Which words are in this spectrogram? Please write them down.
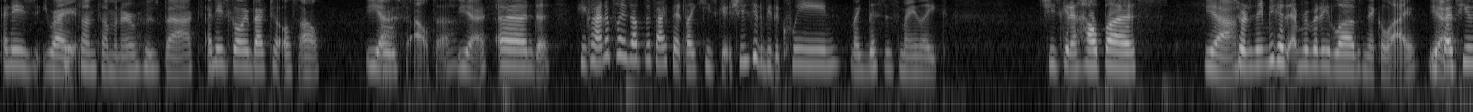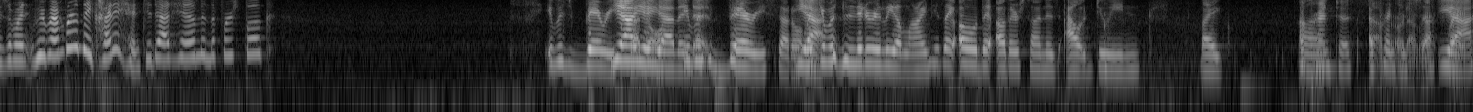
And he's the right, sun summoner who's back. and he's going back to Os, Al- Yes, Alta. yes, and he kind of plays up the fact that like he's she's gonna be the queen. Like this is my like, she's gonna help us yeah, sort of thing because everybody loves Nikolai because he was the one. Remember they kind of hinted at him in the first book. It was very Yeah, yeah, subtle. yeah, they it was very subtle. Like Yeah. it was literally a line. He's like, "Oh, the other son is out doing, like, uh, apprentice stuff apprentice stuff, right. Yeah,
